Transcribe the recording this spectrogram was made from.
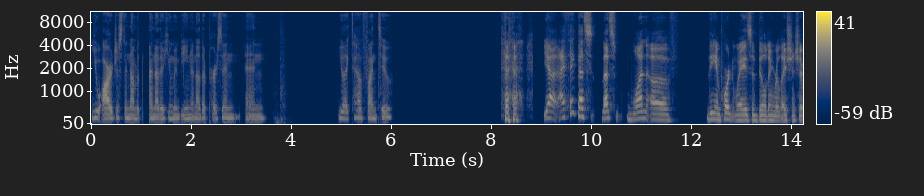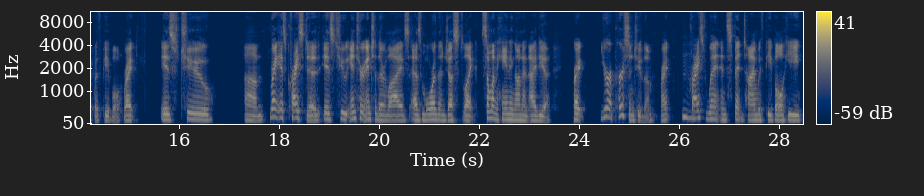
you are just a number another human being another person and you like to have fun too. Yeah i think that's that's one of the important ways of building relationship with people right is to um, right as Christ did, is to enter into their lives as more than just like someone handing on an idea, right? You're a person to them, right? Mm-hmm. Christ went and spent time with people. He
